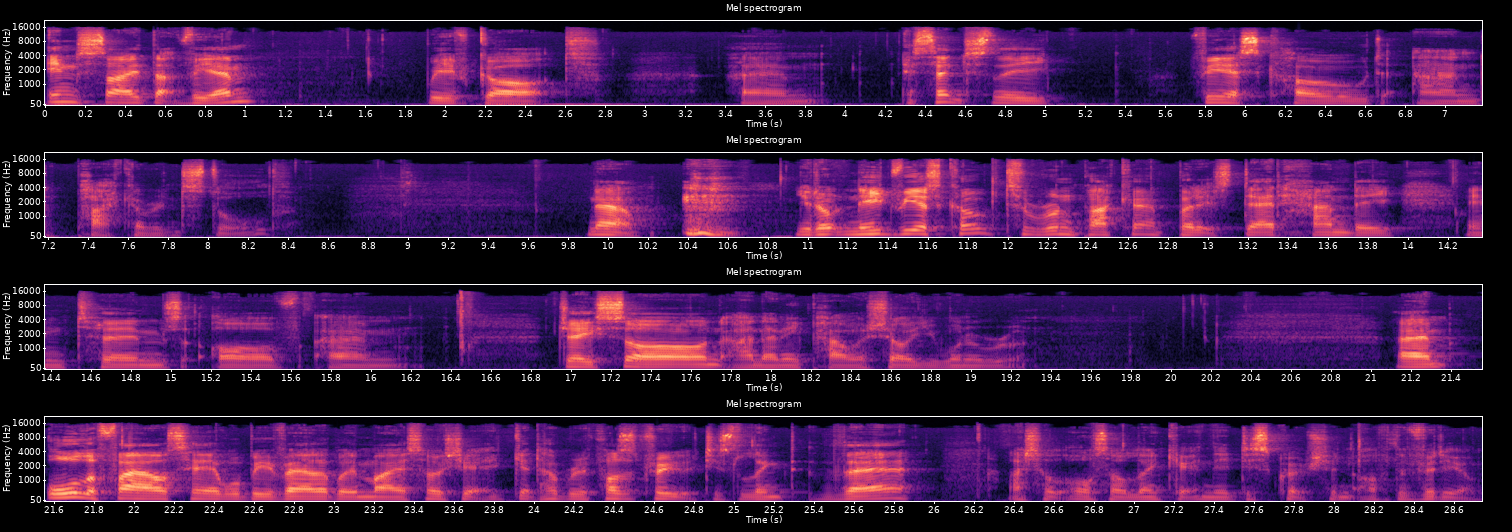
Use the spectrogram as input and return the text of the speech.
Inside that VM, we've got um, essentially VS Code and Packer installed. Now, you don't need VS Code to run Packer, but it's dead handy in terms of um, JSON and any PowerShell you want to run. Um, all the files here will be available in my associated GitHub repository, which is linked there. I shall also link it in the description of the video.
